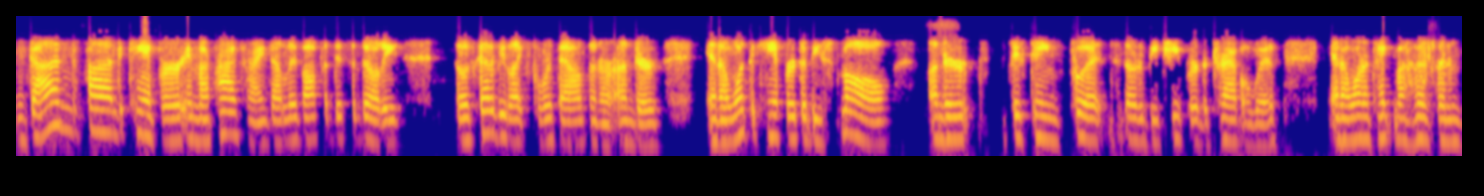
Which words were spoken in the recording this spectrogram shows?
I'm dying to find a camper in my price range. I live off a disability, so it's got to be like 4000 or under. And I want the camper to be small, under 15 foot, so to be cheaper to travel with. And I want to take my husband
